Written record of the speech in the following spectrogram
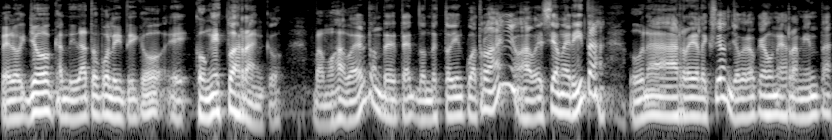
pero yo, candidato político, eh, con esto arranco vamos a ver dónde, dónde estoy en cuatro años, a ver si amerita una reelección. Yo creo que es una herramienta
